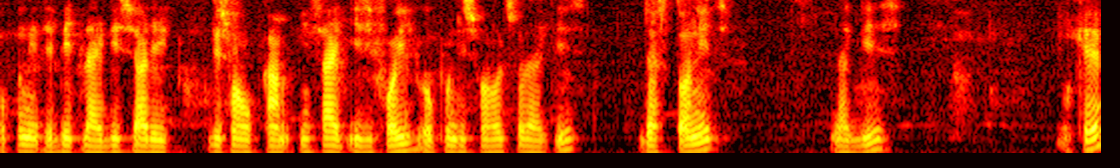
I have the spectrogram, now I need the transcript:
open it a bit like this so this one will come inside easy for you. Open this one also like this. Just turn it like this. Okay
